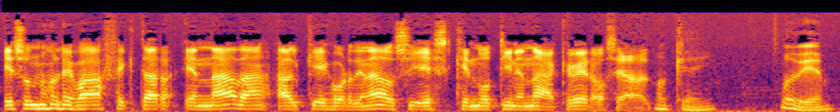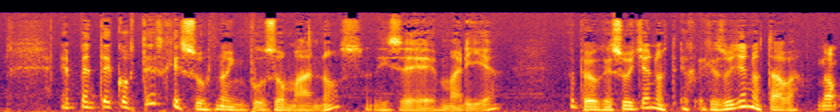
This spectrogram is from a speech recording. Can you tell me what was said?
eso no le va a afectar en nada al que es ordenado, si es que no tiene nada que ver. O sea. Ok, muy bien. En Pentecostés Jesús no impuso manos, dice María, pero Jesús ya no, Jesús ya no estaba. No.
